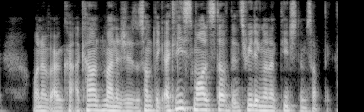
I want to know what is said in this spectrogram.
one of our account managers or something. At least small stuff that's really going to teach them something.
